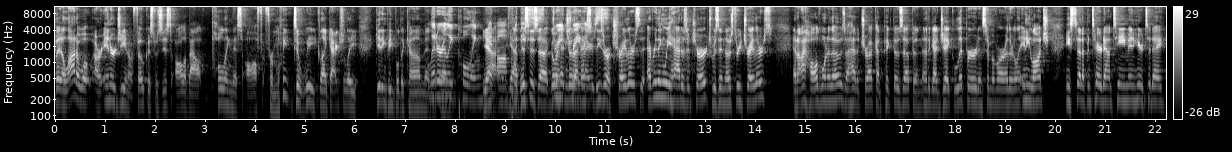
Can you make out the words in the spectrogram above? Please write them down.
But a lot of what our energy and our focus was just all about pulling this off from week to week, like actually getting people to come and Literally and- pulling yeah, it off. yeah. This is uh, go ahead and go to that next. These are our trailers. Everything we had as a church was in those three trailers, and I hauled one of those. I had a truck. I'd pick those up, and another guy, Jake Lippard, and some of our other any launch, any set up and tear down team in here today.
